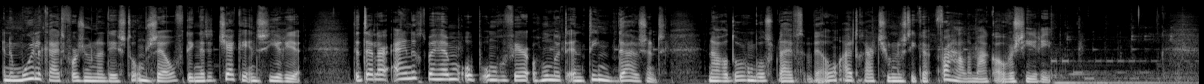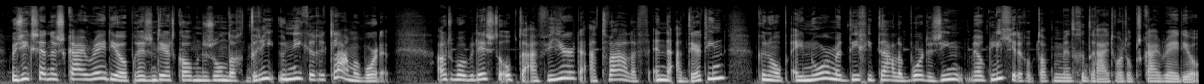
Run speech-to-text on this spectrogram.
en de moeilijkheid voor journalisten om zelf dingen te checken in Syrië. De teller eindigt bij hem op ongeveer 110.000. Harald Doornbos blijft wel uiteraard journalistieke verhalen maken over Syrië. Muziekzender Sky Radio presenteert komende zondag drie unieke reclameborden. Automobilisten op de A4, de A12 en de A13 kunnen op enorme digitale borden zien welk liedje er op dat moment gedraaid wordt op Sky Radio.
